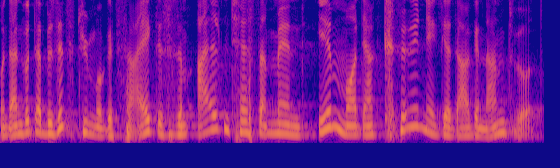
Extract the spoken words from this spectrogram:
und dann wird der Besitztümer gezeigt. Es ist im Alten Testament immer der König, der da genannt wird.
